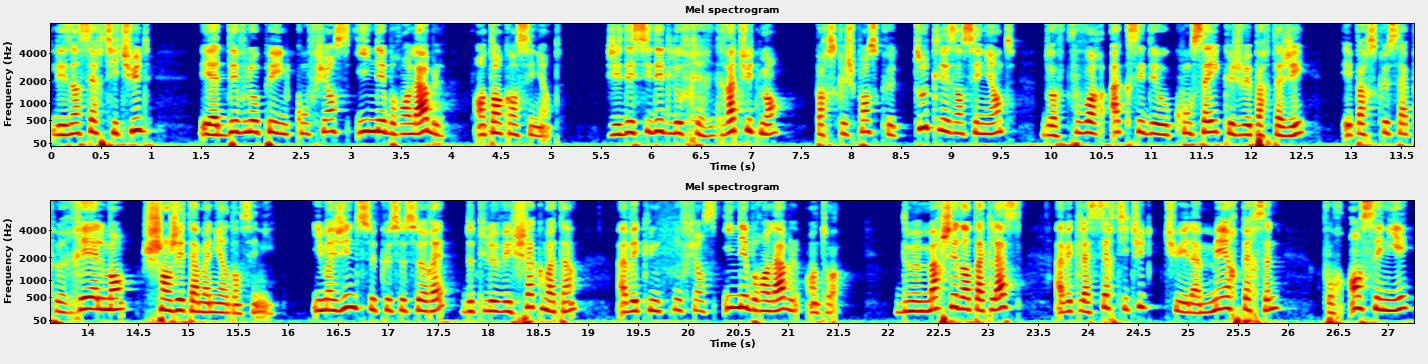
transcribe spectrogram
les incertitudes et à développer une confiance inébranlable en tant qu'enseignante. J'ai décidé de l'offrir gratuitement parce que je pense que toutes les enseignantes doivent pouvoir accéder aux conseils que je vais partager et parce que ça peut réellement changer ta manière d'enseigner. Imagine ce que ce serait de te lever chaque matin avec une confiance inébranlable en toi, de me marcher dans ta classe avec la certitude que tu es la meilleure personne pour enseigner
